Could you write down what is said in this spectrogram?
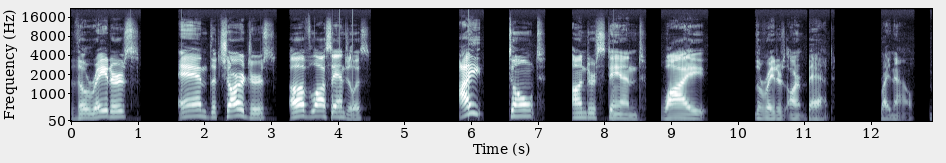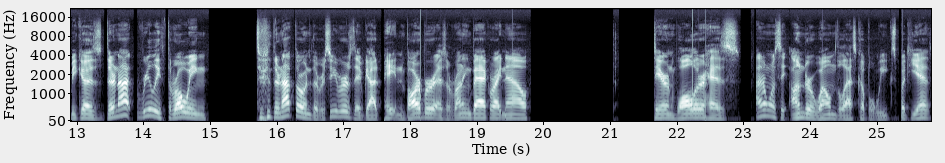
the Raiders and the Chargers of Los Angeles. I don't understand why the Raiders aren't bad right now because they're not really throwing they're not throwing to the receivers. They've got Peyton Barber as a running back right now. Darren Waller has I don't want to say underwhelmed the last couple weeks, but he has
